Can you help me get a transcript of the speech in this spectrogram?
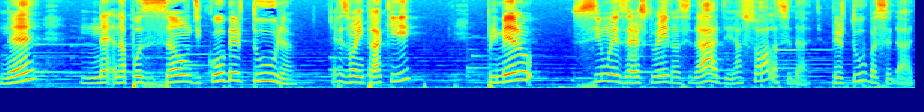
né? Na posição de cobertura. Eles vão entrar aqui. Primeiro, se um exército entra na cidade, assola a cidade, perturba a cidade.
